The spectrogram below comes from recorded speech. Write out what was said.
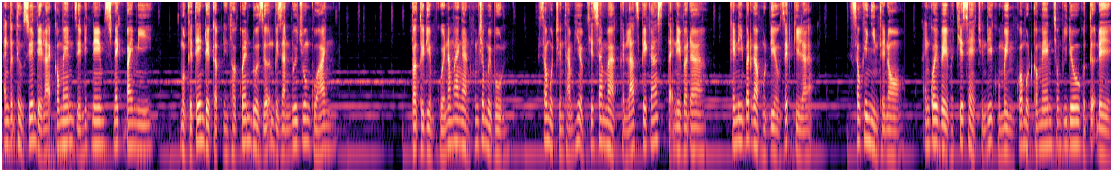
anh vẫn thường xuyên để lại comment dưới nickname Snake by Me, một cái tên đề cập đến thói quen đùa giỡn với rắn đuôi chuông của anh. Vào thời điểm cuối năm 2014, sau một chuyến thám hiểm trên sa mạc gần Las Vegas tại Nevada, Kenny bắt gặp một điều rất kỳ lạ. Sau khi nhìn thấy nó, anh quay về và chia sẻ chuyến đi của mình qua một comment trong video có tựa đề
